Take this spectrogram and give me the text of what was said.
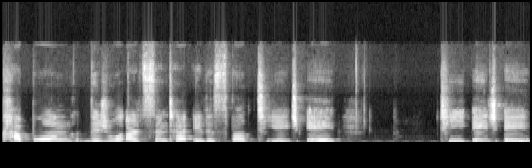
Thapong Visual Arts Center. It is spelled T H A T H A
